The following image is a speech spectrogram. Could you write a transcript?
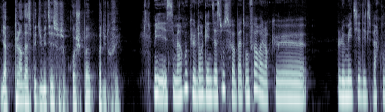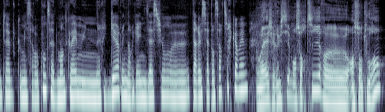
il y a plein d'aspects du métier sur pourquoi je suis pas, pas du tout fait. Mais c'est marrant que l'organisation ne soit pas ton fort, alors que le métier d'expert comptable, commissaire au compte, ça demande quand même une rigueur, une organisation. Euh, tu as réussi à t'en sortir quand même Ouais, j'ai réussi à m'en sortir euh, en s'entourant.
